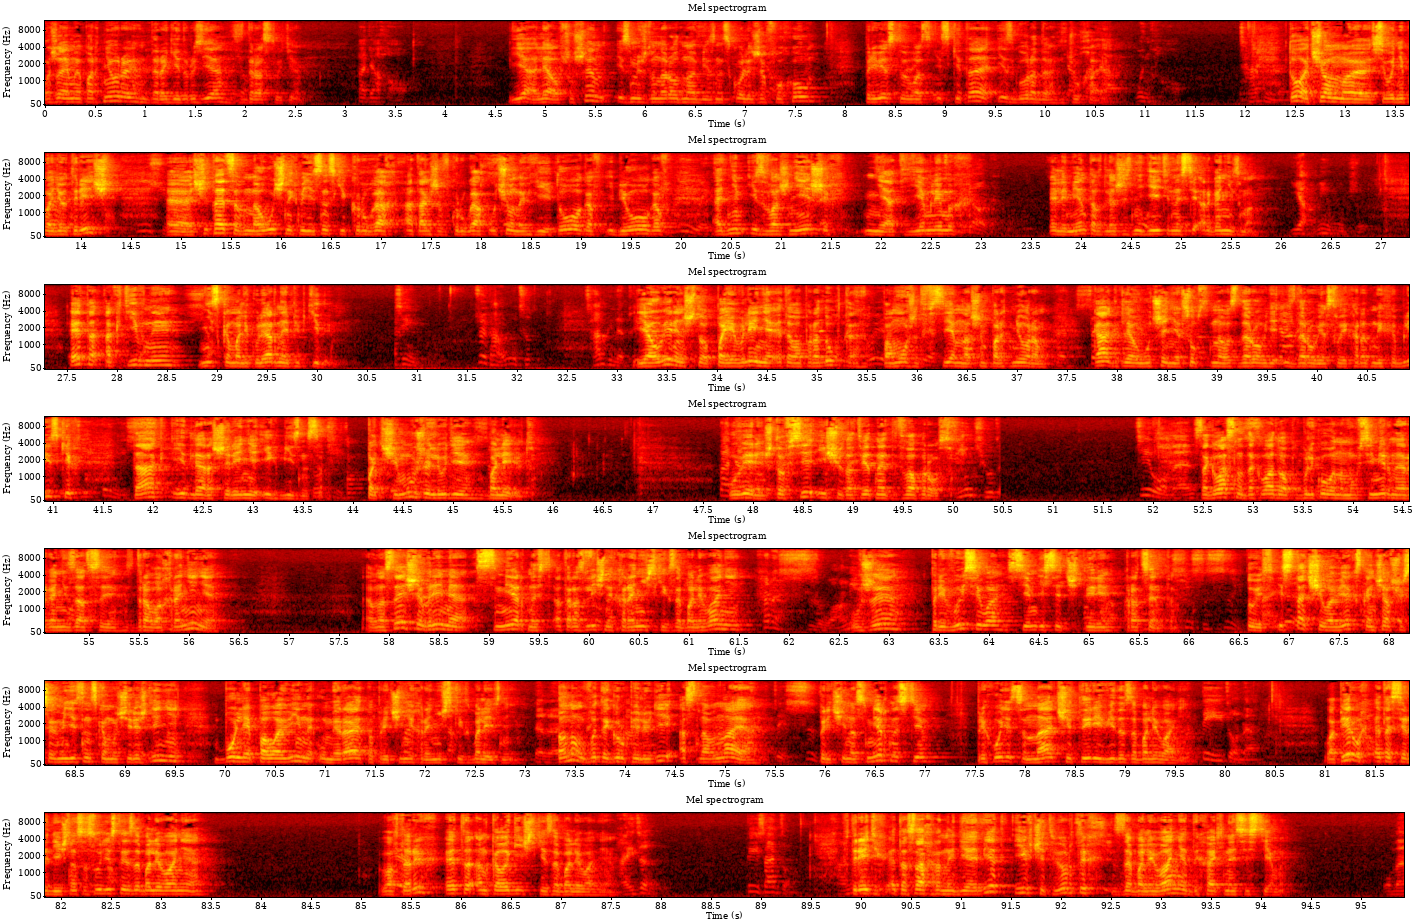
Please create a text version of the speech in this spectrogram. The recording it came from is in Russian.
Уважаемые партнеры, дорогие друзья, здравствуйте. Я Ляо Шушен из Международного бизнес-колледжа Фухоу. Приветствую вас из Китая, из города Джухая. То, о чем э, сегодня пойдет речь, э, считается в научных медицинских кругах, а также в кругах ученых-диетологов и биологов одним из важнейших, неотъемлемых элементов для жизнедеятельности организма. Это активные низкомолекулярные пептиды. Я уверен, что появление этого продукта поможет всем нашим партнерам как для улучшения собственного здоровья и здоровья своих родных и близких, так и для расширения их бизнеса. Почему же люди болеют? Уверен, что все ищут ответ на этот вопрос. Согласно докладу, опубликованному Всемирной организацией здравоохранения, в настоящее время смертность от различных хронических заболеваний уже превысила 74%. То есть из 100 человек, скончавшихся в медицинском учреждении, более половины умирает по причине хронических болезней. В основном в этой группе людей основная причина смертности приходится на 4 вида заболеваний. Во-первых, это сердечно-сосудистые заболевания – во-вторых, это онкологические заболевания. В-третьих, это сахарный диабет. И в-четвертых, заболевания дыхательной системы.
